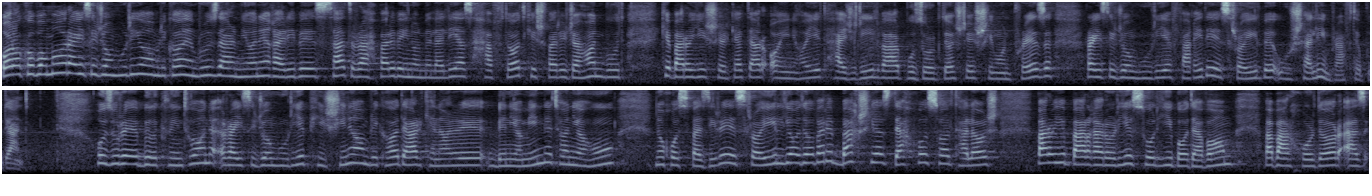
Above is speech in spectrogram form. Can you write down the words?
باراک اوباما رئیس جمهوری آمریکا امروز در میان قریب 100 رهبر بین المللی از 70 کشور جهان بود که برای شرکت در آینهای تجلیل و بزرگداشت شیمون پرز رئیس جمهوری فقید اسرائیل به اورشلیم رفته بودند. حضور بیل کلینتون رئیس جمهوری پیشین آمریکا در کنار بنیامین نتانیاهو نخست وزیر اسرائیل یادآور بخشی از دهها سال تلاش برای برقراری صلحی با دوام و برخوردار از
